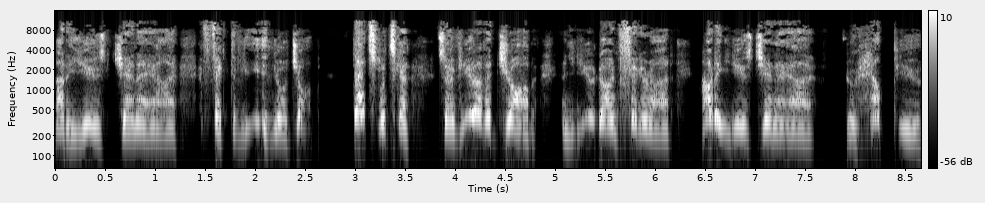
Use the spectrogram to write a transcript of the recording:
how to use Gen AI effectively in your job. That's what's going. So if you have a job and you don't figure out how to use Gen AI to help you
